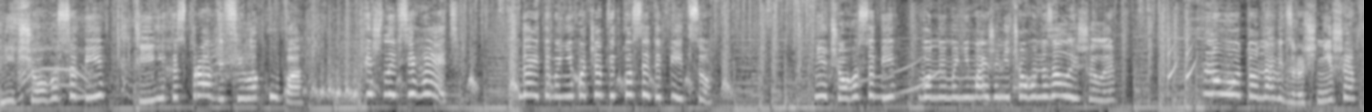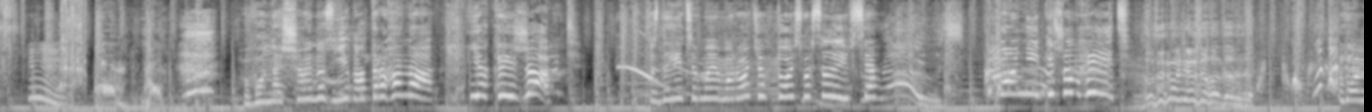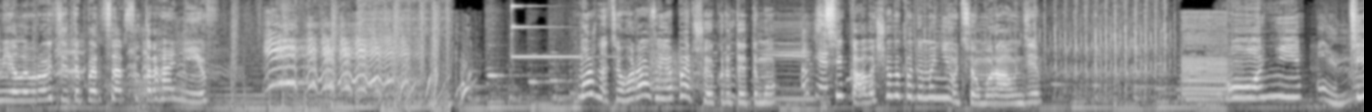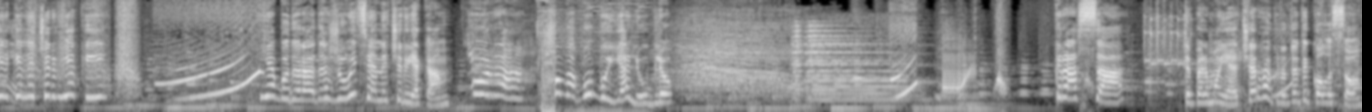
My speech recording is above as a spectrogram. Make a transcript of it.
Нічого собі. Їх і справді ціла купа. Пішли всі геть. Дайте мені хоча б відкусити піцу. Нічого собі. Вони мені майже нічого не залишили. Ну, то навіть зручніше. Вона щойно з'їла таргана. Який жах! Здається, в моєму роті хтось веселився. О, ні, пішов геть. Гуміли в році тепер царство тарганів. Можна цього разу я першою крутитиму. Цікаво, що випаде мені у цьому раунді. О, ні. Тільки не черв'яки. Я буду рада жуйці, а не черв'якам. Ура! Хова-бубу я люблю. Краса! Тепер моя черга крутити колесо.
